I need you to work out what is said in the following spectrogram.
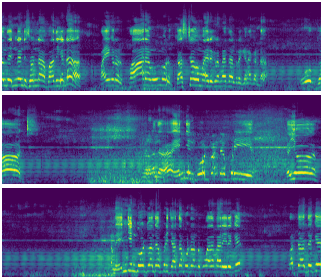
வந்து என்னன்னு சொன்னா பார்த்தீங்கன்னா பயங்கர ஒரு பாரமும் ஒரு கஷ்டமுமா இருக்கிற மாதிரி தான் இருக்கு எனக்கண்டா. ஓ காட் அந்த என்ஜின் போட் வந்து எப்படி ஐயோ. அந்த என்ஜின் போட் வந்து எப்படி சத்தம் போட்டு இருக்கும் அதே மாதிரி இருக்கு. பத்தாத்துக்கு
